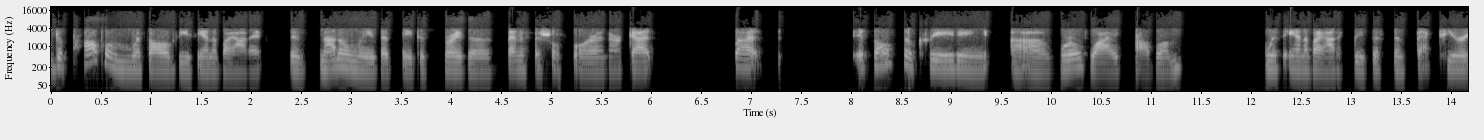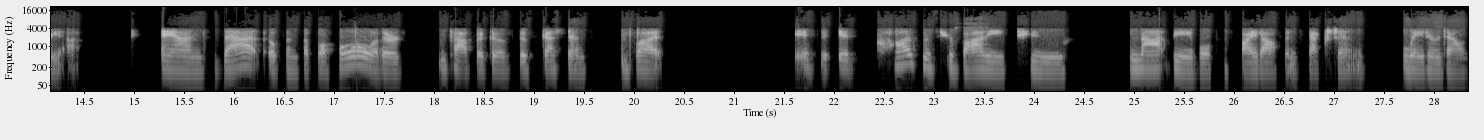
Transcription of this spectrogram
the problem with all of these antibiotics is not only that they destroy the beneficial flora in our gut, but it's also creating a worldwide problem with antibiotic resistant bacteria. And that opens up a whole other topic of discussion. But it, it causes your body to not be able to fight off infection later down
